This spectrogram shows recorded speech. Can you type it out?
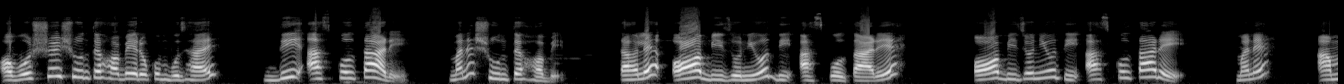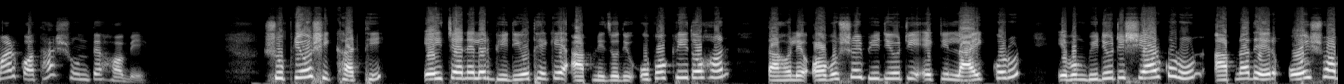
অবশ্যই শুনতে হবে এরকম বোঝায়। দি আসকোল তারে মানে শুনতে হবে। তাহলে অবিজনীয় দি আসকোল তারে অবিজনীয় দি আসকোল তারে মানে আমার কথা শুনতে হবে। সুপ্রিয় শিক্ষার্থী, এই চ্যানেলের ভিডিও থেকে আপনি যদি উপকৃত হন, তাহলে অবশ্যই ভিডিওটি একটি লাইক করুন এবং ভিডিওটি শেয়ার করুন আপনাদের ওই সব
